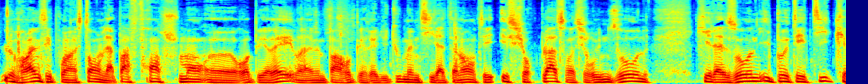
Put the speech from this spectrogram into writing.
Le problème, c'est pour l'instant, on l'a pas franchement euh, repéré, on l'a même pas repéré du tout, même si la Talente est, sur place, on va sur une zone qui est la zone hypothétique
